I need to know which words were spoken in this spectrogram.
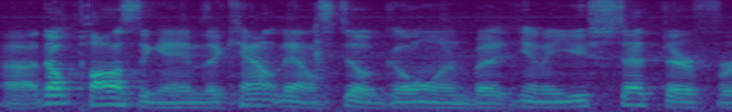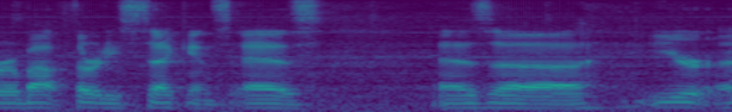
uh, don't pause the game. The countdown's still going, but you know you sit there for about 30 seconds as as uh, your uh,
